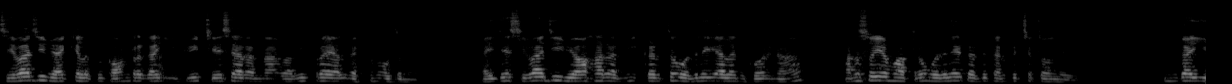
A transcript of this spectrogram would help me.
శివాజీ వ్యాఖ్యలకు కౌంటర్గా ఈ ట్వీట్ చేశారన్న అభిప్రాయాలు వ్యక్తమవుతున్నాయి. అయితే శివాజీ వ్యవహారాన్ని ఇక్కడితో వదిలేయాలని కోరిన అనసూయ మాత్రం వదిలేటట్టు కనిపించటం లేదు. ఇంకా ఈ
